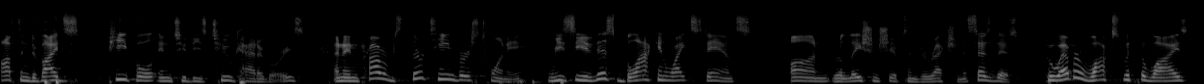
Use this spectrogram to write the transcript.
often divides people into these two categories. And in Proverbs 13, verse 20, we see this black and white stance on relationships and direction. It says this Whoever walks with the wise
